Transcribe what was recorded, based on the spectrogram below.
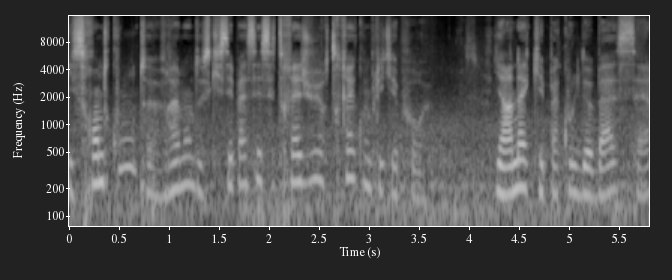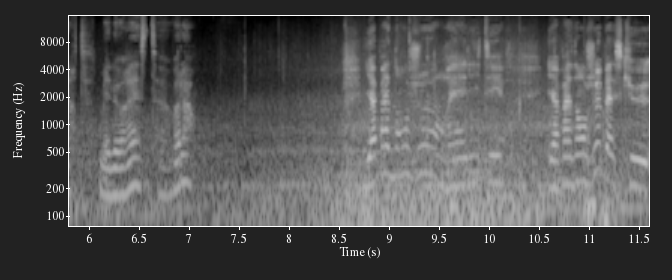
Ils se rendent compte vraiment de ce qui s'est passé. C'est très dur, très compliqué pour eux. Il y a un acte qui est pas cool de base, certes, mais le reste, voilà. Il n'y a pas d'enjeu en réalité. Il n'y a pas d'enjeu parce que euh,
